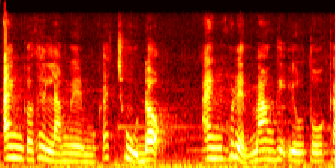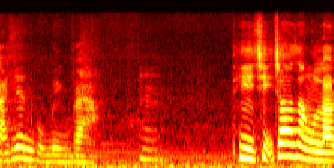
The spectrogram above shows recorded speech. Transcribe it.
anh có thể làm nghề một cách chủ động anh có thể mang cái yếu tố cá nhân của mình vào ừ. thì chị cho rằng là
